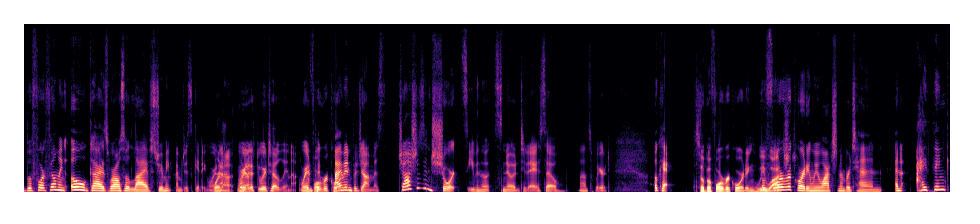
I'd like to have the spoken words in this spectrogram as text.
before filming, oh guys, we're also live streaming. I'm just kidding. We're, We're not. not, we're We're, not. we're totally not. We're Before in. pa- I'm in pajamas. Josh is in shorts, even though it snowed today. So that's weird. Okay. so before recording, we before watched. recording, we watched number ten, and I think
